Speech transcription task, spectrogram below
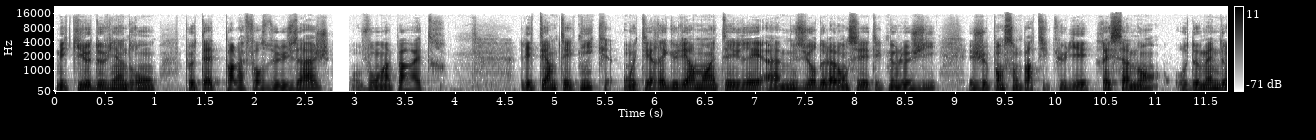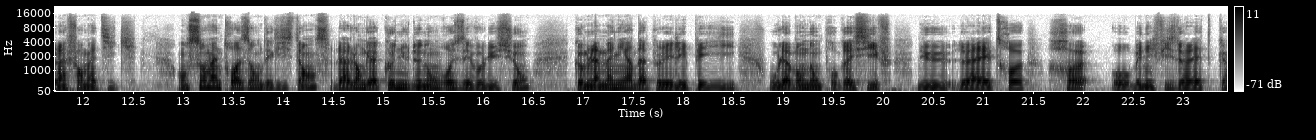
mais qui le deviendront peut-être par la force de l'usage, vont apparaître. Les termes techniques ont été régulièrement intégrés à la mesure de l'avancée des technologies, et je pense en particulier récemment au domaine de l'informatique. En 123 ans d'existence, la langue a connu de nombreuses évolutions, comme la manière d'appeler les pays ou l'abandon progressif de la lettre R au bénéfice de la lettre K.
